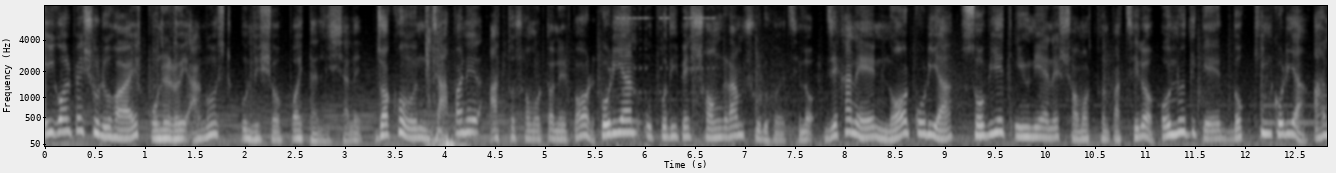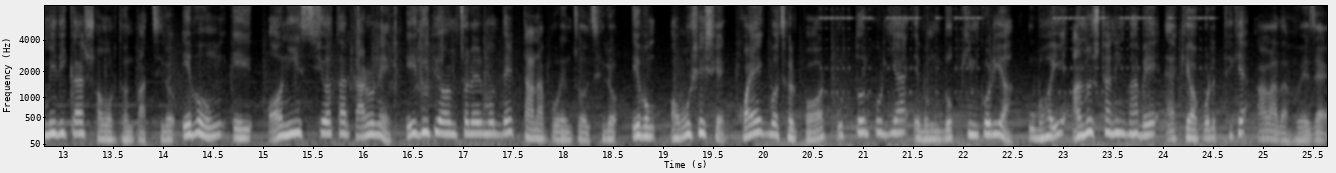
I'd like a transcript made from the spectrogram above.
এই গল্পে শুরু হয় পনেরোই আগস্ট উনিশশো পঁয়তাল্লিশ সালে, যখন জাপানের আত্মসমর্থনের পর কোরিয়ান উপদ্বীপের সংগ্রাম শুরু হয়েছিল, যেখানে নর্থ কোরিয়া সোভিয়েত ইউনিয়নের সমর্থন পাচ্ছিল, অন্যদিকে দক্ষিণ কোরিয়া আমেরিকার সমর্থন পাচ্ছিল এবং এই অনিশ্চয়তার কারণে এই দুটি অঞ্চলের মধ্যে টানাপোড়েন চলছিল এবং অবশেষে কয়েক বছর পর উত্তর কোরিয়া এবং দক্ষিণ কোরিয়া উভয়ই আনুষ্ঠানিকভাবে একে অপরের থেকে আলাদা হয়ে যায়।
